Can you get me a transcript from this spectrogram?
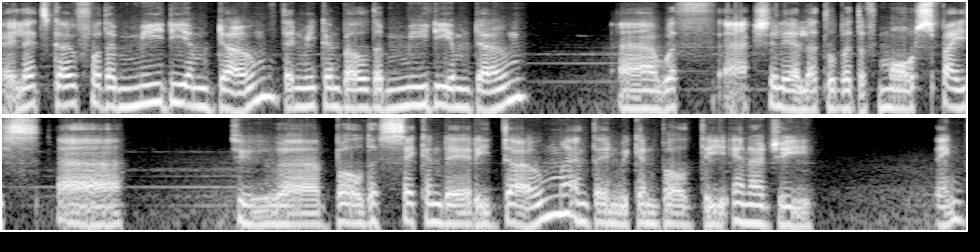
Okay, let's go for the medium dome. Then we can build a medium dome uh, with actually a little bit of more space uh, to uh, build a secondary dome and then we can build the energy thing.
